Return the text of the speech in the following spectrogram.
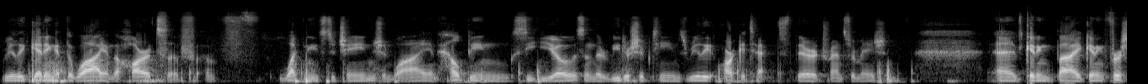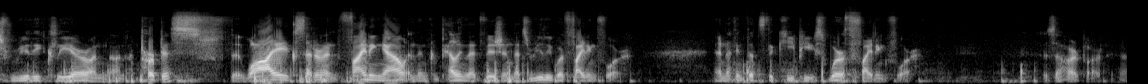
Really getting at the why and the hearts of, of what needs to change and why, and helping CEOs and their leadership teams really architect their transformation and getting by getting first really clear on, on purpose, the why, et cetera, and finding out and then compelling that vision that's really worth fighting for. And I think that's the key piece, worth fighting for. Is the hard part. Yeah.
